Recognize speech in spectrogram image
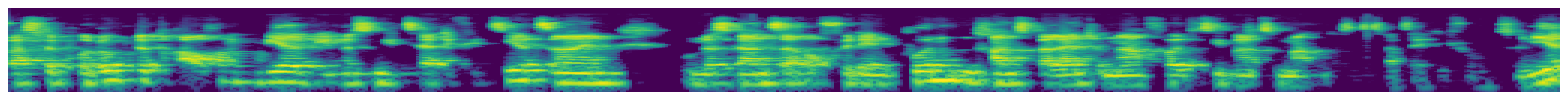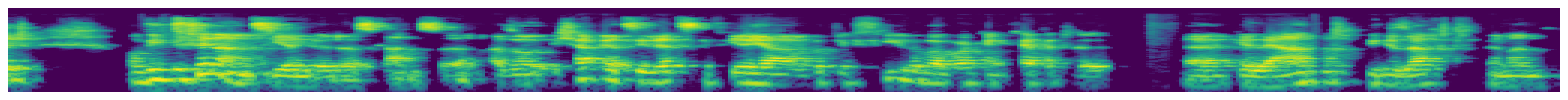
was für Produkte brauchen wir, wie müssen die zertifiziert sein, um das Ganze auch für den Kunden transparent und nachvollziehbar zu machen, dass es tatsächlich funktioniert. Und wie finanzieren wir das Ganze? Also ich habe jetzt die letzten vier Jahre wirklich viel über Working Capital äh, gelernt. Wie gesagt, wenn man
